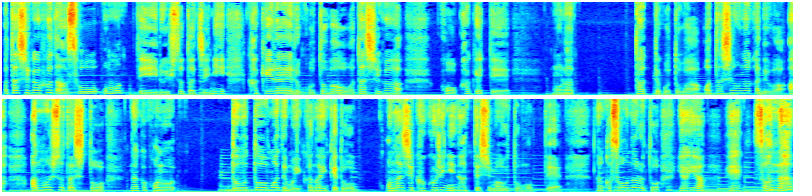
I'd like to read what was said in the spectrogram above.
私が普段そう思っている人たちにかけられる言葉を私がこうかけてもらったってことは私の中ではああの人たちとなんかこの同等までもいかないけど同じくくりになってしまうと思ってなんかそうなるといやいやえそんな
